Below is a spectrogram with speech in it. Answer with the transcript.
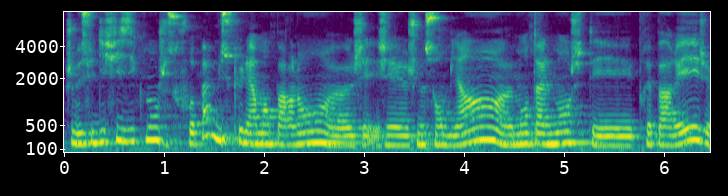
Je me suis dit physiquement, je souffre pas, musculairement parlant, euh, je me sens bien, euh, mentalement, j'étais préparée, je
